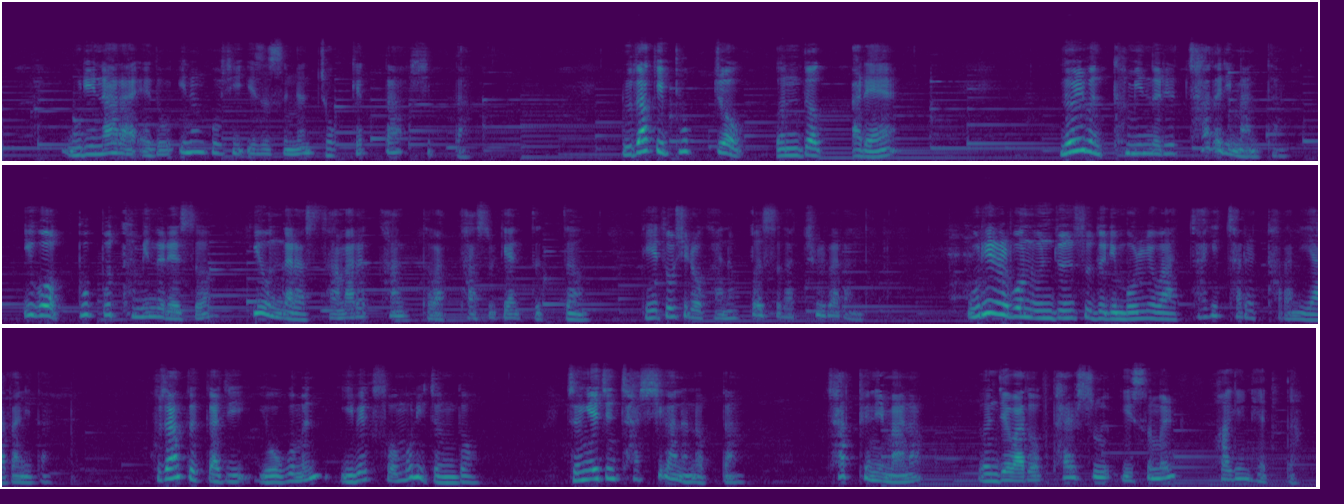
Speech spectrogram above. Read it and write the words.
우리나라에도 이런 곳이 있었으면 좋겠다 싶다. 루다키 북쪽 언덕 아래 넓은 터미널에 차들이 많다. 이곳 북부 터미널에서 이웃나라 사마르칸트와 타수겐트 등 대도시로 가는 버스가 출발한다. 우리를 본 운전수들이 몰려와 자기 차를 타라니 야단이다. 구잔트까지 요금은 200소문이 정도. 정해진 차 시간은 없다. 차편이 많아 언제 와도 탈 수 있음을 확인했다.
